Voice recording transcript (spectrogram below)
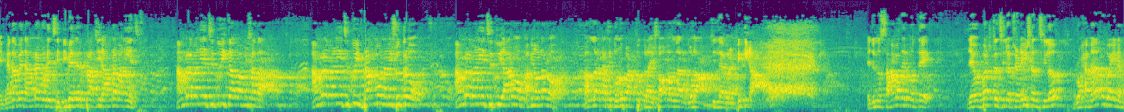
এই ভেদাভেদ আমরা করেছি বিভেদের প্রাচীর আমরা বানিয়েছি। আমরা বানিয়েছি তুই কালো, আমি সাদা। আমরা বানিয়েছি তুই ব্রাহ্মণ, আমি শূদ্র। আমরা বানিয়েছি তুই আরব, আমি অনারব। আল্লাহর কাছে কোনো পার্থক্য নাই, সব আল্লাহর গোলাম। চিল্লায় বলেন ঠিকই না এজন্য সাহাবাদের মধ্যে যে অভ্যাসটা ছিল ট্রেডিশন ছিল, রোহামা উবাইনাহ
